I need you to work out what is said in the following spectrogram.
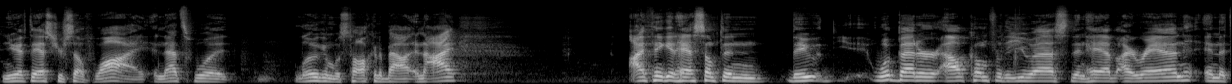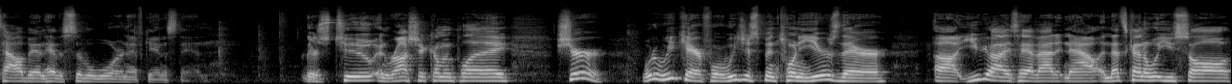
And you have to ask yourself why. And that's what Logan was talking about, and I I think it has something they what better outcome for the US than have Iran and the Taliban have a civil war in Afghanistan. There's two and Russia come and play. Sure, what do we care for? We just spent 20 years there. Uh, you guys have at it now, and that's kind of what you saw.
